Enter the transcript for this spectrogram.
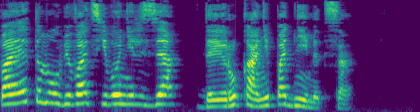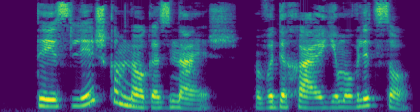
Поэтому убивать его нельзя, да и рука не поднимется. «Ты слишком много знаешь», — выдыхаю ему в лицо.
